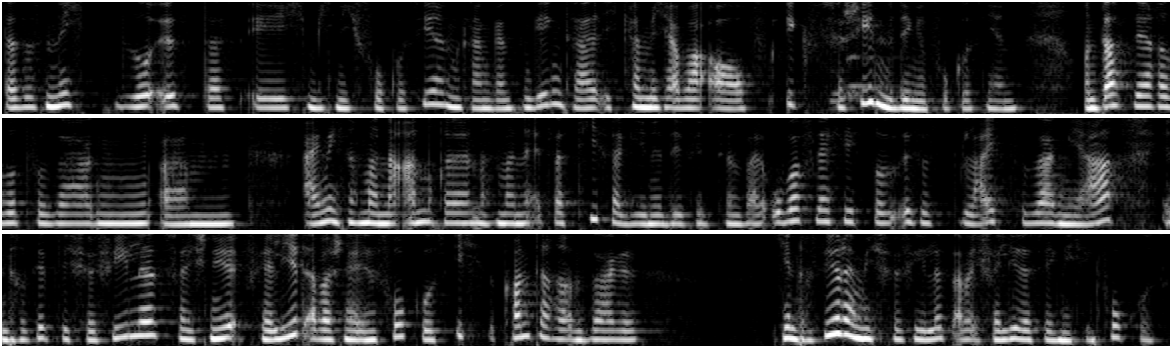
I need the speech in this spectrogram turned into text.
dass es nicht so ist, dass ich mich nicht fokussieren kann. Ganz im Gegenteil, ich kann mich aber auf x verschiedene Dinge fokussieren. Und das wäre sozusagen ähm, eigentlich nochmal eine andere, nochmal eine etwas tiefer gehende Definition, weil oberflächlich ist es leicht zu sagen, ja, interessiert sich für vieles, verliert aber schnell den Fokus. Ich kontere und sage, ich interessiere mich für vieles, aber ich verliere deswegen nicht den Fokus.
